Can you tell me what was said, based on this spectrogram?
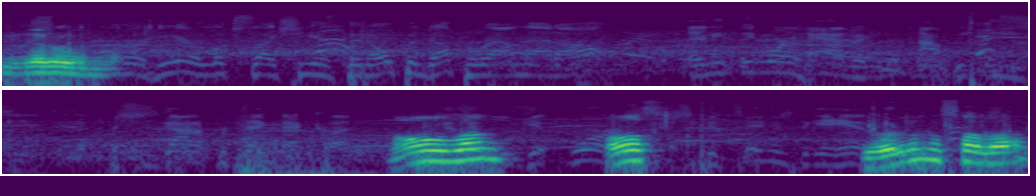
güzel cut. Ne oldu lan? Of. Gördün mü sabah?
